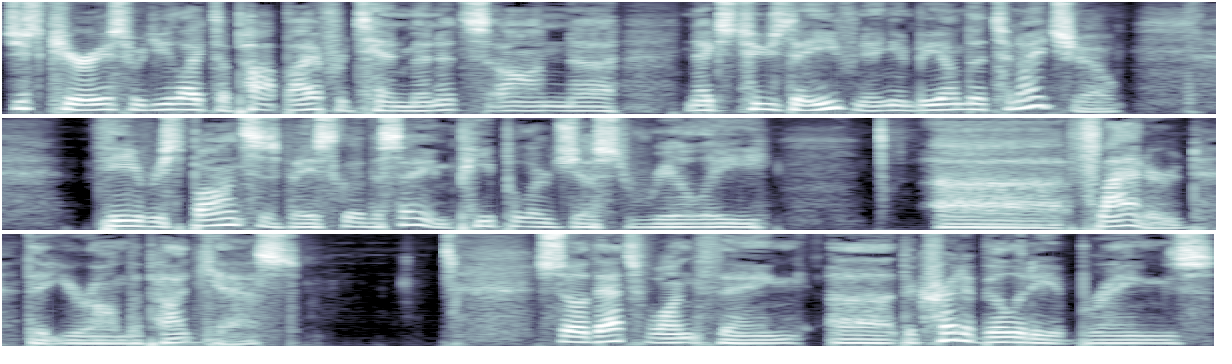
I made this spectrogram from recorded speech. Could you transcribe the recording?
Just curious, would you like to pop by for 10 minutes on uh, next Tuesday evening and be on The Tonight Show? The response is basically the same. People are just really uh, flattered that you're on the podcast. So that's one thing. Uh, the credibility it brings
